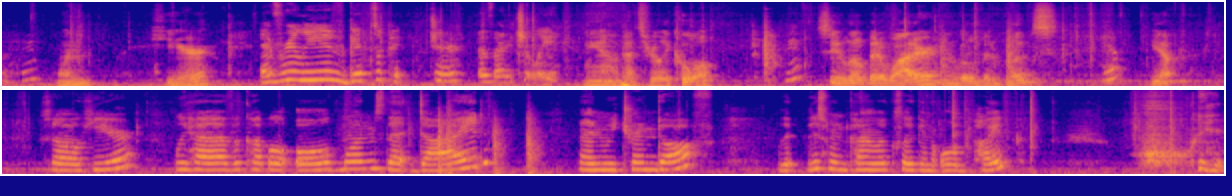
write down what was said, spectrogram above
Mm -hmm. One here. Every leaf gets a picture eventually. Yeah, that's really cool. Mm -hmm. See a little bit of water and a little bit of bugs. Yep. Yep. So here we have a couple old ones that died and we trimmed off. This one kind of looks like an old pipe.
